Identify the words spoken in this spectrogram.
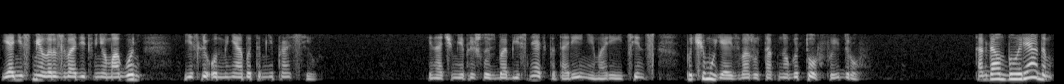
Я не смела разводить в нем огонь, если он меня об этом не просил. Иначе мне пришлось бы объяснять Катарине и Марии Тинц, почему я извожу так много торфа и дров. Когда он был рядом,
